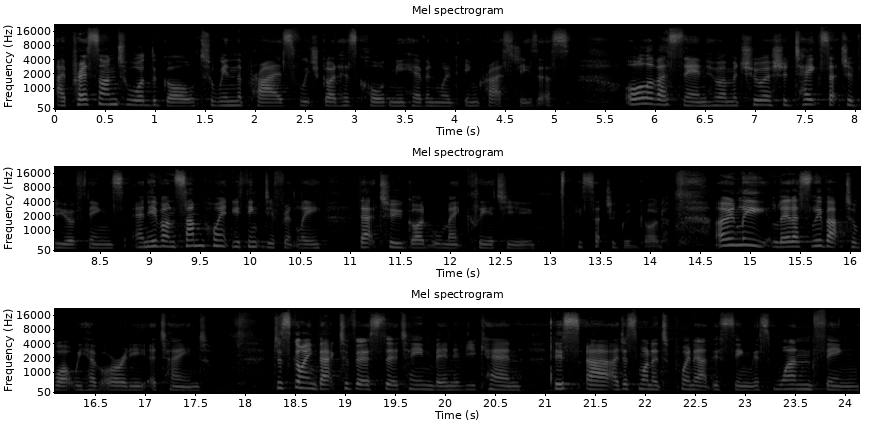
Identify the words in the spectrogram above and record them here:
I press on toward the goal to win the prize for which God has called me heavenward in Christ Jesus. All of us, then, who are mature, should take such a view of things. And if on some point you think differently, that too God will make clear to you. He's such a good God. Only let us live up to what we have already attained. Just going back to verse 13, Ben, if you can, this, uh, I just wanted to point out this thing, this one thing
